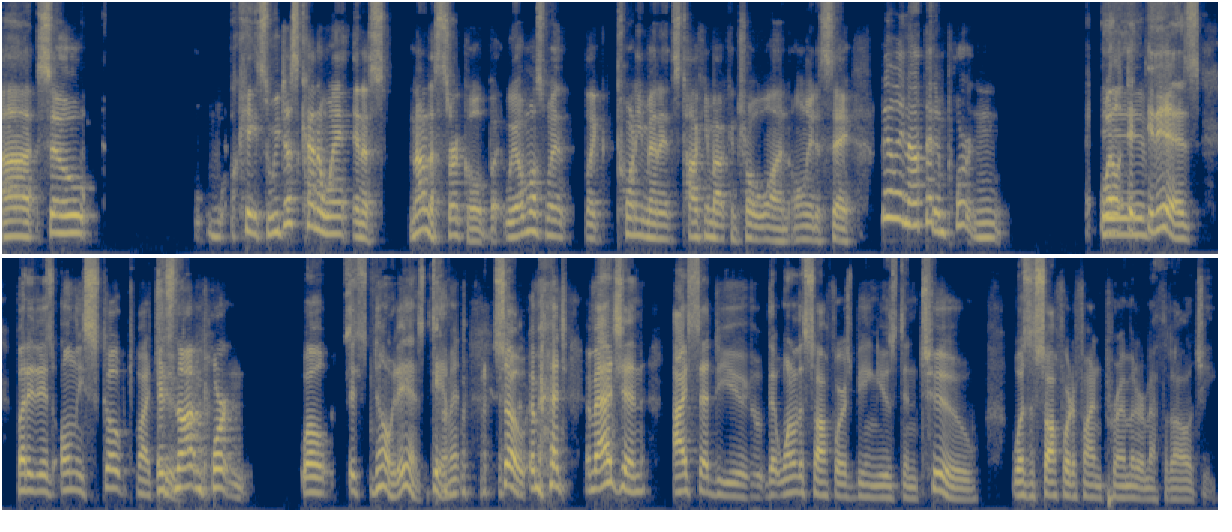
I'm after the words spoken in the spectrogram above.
uh so okay so we just kind of went in a not in a circle but we almost went like 20 minutes talking about control one only to say really not that important well, if- it, it is, but it is only scoped by two. it's not important Well, it's no, it is. Damn it. So imagine, imagine I said to you that one of the softwares being used in two was a software defined perimeter methodology.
